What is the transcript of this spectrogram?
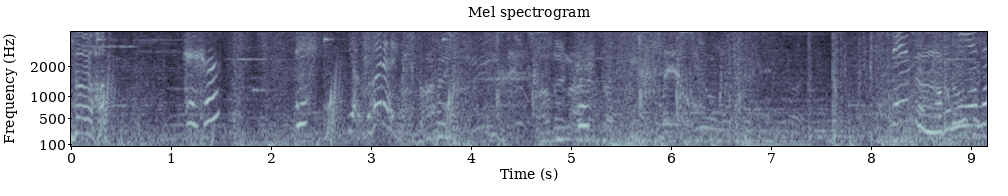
山発ふふ役払い全部丸見えねや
